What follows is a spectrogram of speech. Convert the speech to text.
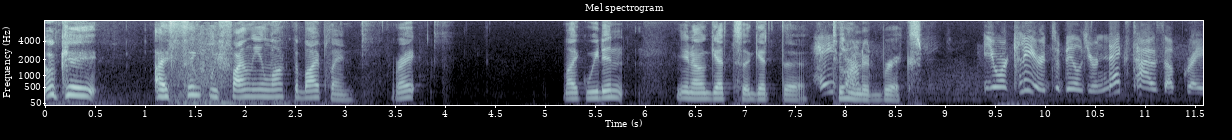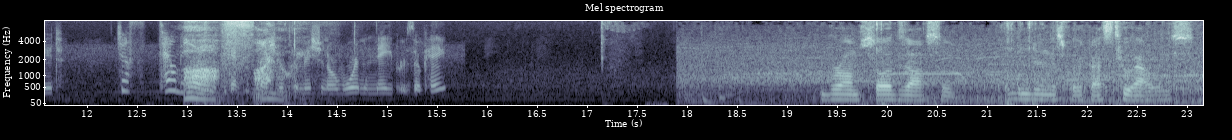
Okay, I think we finally unlocked the biplane, right? Like we didn't, you know, get to get the Hey, 200 bricks. You're cleared to build your next house upgrade. Just tell me Ah, get finally. permission or warn the neighbors, okay? Bro, I'm so exhausted. I've been doing this for the past two hours.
